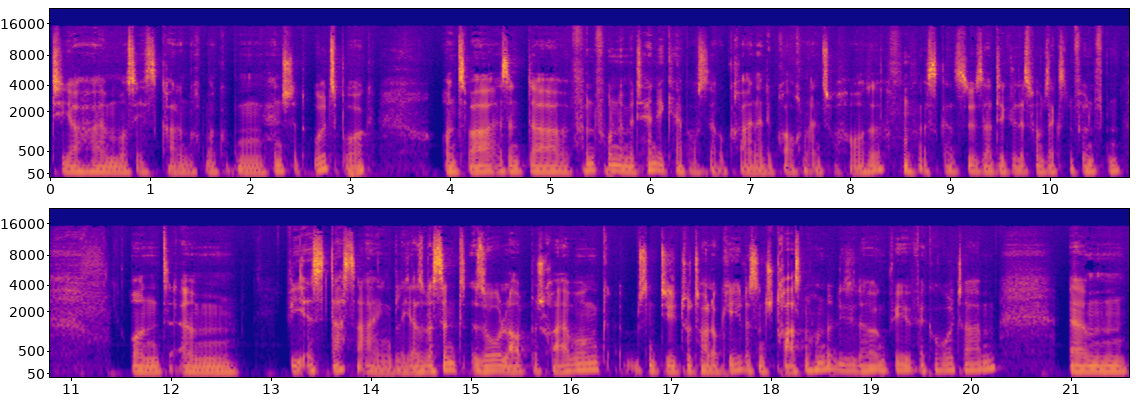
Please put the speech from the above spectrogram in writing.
Tierheim, muss ich jetzt gerade noch mal gucken, Henstedt-Ulzburg. Und zwar sind da fünf Hunde mit Handicap aus der Ukraine, die brauchen ein Zuhause. Das ist ganz süße Artikel ist vom 6.5. Und ähm, wie ist das eigentlich? Also das sind so laut Beschreibung, sind die total okay. Das sind Straßenhunde, die sie da irgendwie weggeholt haben. Ähm,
